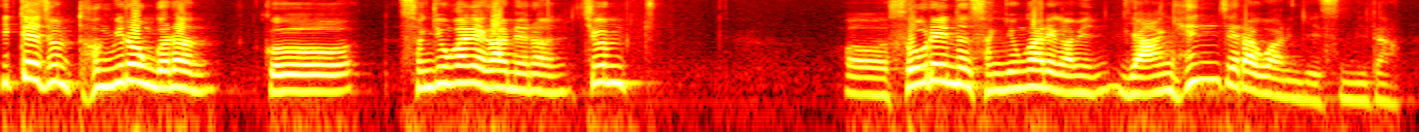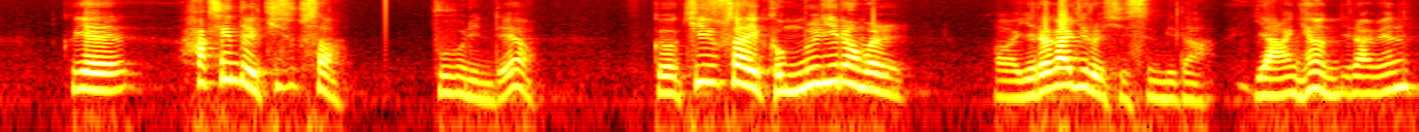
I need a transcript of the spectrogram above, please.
이때 좀 흥미로운 거는 그 성균관에 가면은 지금 어, 서울에 있는 성균관에 가면 양현제라고 하는 게 있습니다. 그게 학생들 기숙사 부분인데요. 그 기숙사의 건물 이름을 어, 여러 가지로 짓습니다. 양현이라면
